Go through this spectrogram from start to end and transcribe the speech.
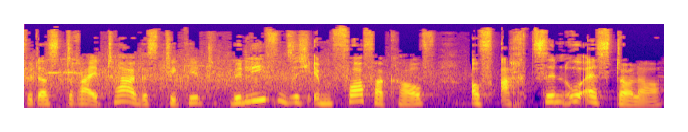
für das Dreitagesticket beliefen sich im Vorverkauf auf 18 US-Dollar.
